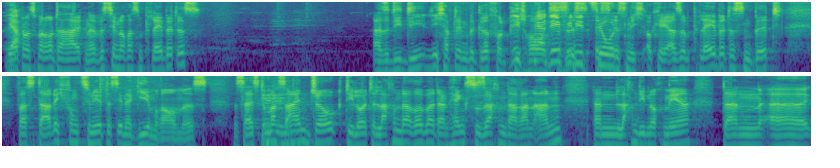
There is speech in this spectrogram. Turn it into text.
Wir Ja. hatten uns mal unterhalten, ne? Wisst ihr noch, was ein Playbit ist? Also die, die, ich habe den Begriff von Pete Nicht per Holmes. Es Definition. Ist, es ist nicht, okay, also ein Playbit ist ein Bit, was dadurch funktioniert, dass Energie im Raum ist. Das heißt, du machst Mhm. einen Joke, die Leute lachen darüber, dann hängst du Sachen daran an, dann lachen die noch mehr, dann äh,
